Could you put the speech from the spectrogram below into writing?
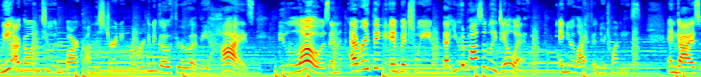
We are going to embark on this journey where we're going to go through the highs, the lows, and everything in between that you could possibly deal with in your life in your 20s. And guys,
